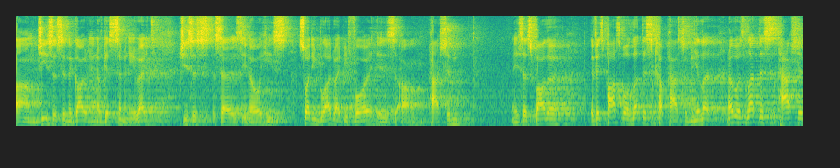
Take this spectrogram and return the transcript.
um, Jesus in the Garden of Gethsemane, right? Jesus says, you know, he's sweating blood right before his um, passion. And he says, Father, if it's possible, let this cup pass from me. Let, in other words, let this passion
